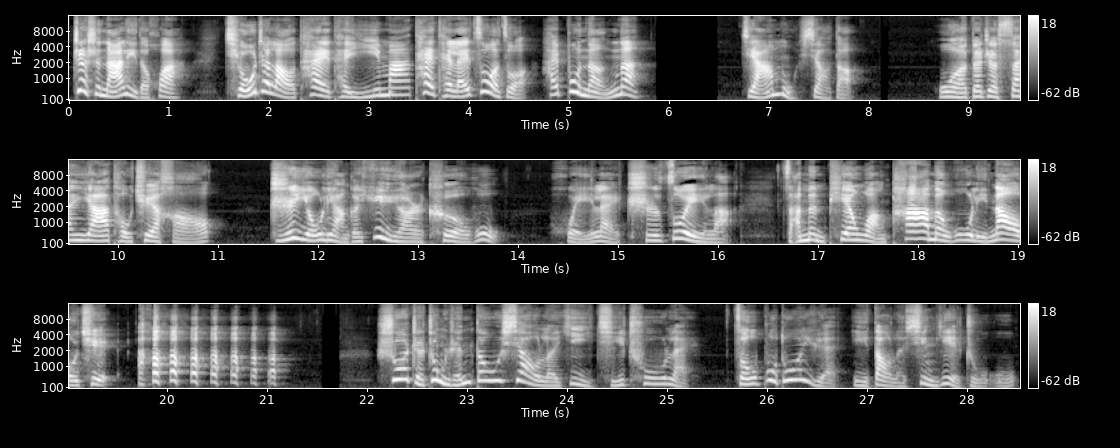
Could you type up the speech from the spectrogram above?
这是哪里的话？求着老太太、姨妈、太太来坐坐，还不能呢。”贾母笑道：“我的这三丫头却好，只有两个玉儿可恶，回来吃醉了，咱们偏往他们屋里闹去。”说着，众人都笑了，一齐出来。走不多远，已到了杏叶渚。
